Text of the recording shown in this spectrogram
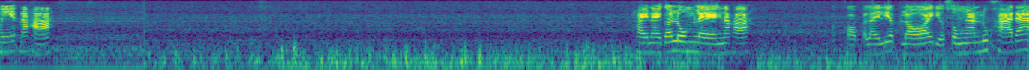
เมตรนะคะ ภายในก็ลมแรงนะคะ ประกอบอะไรเรียบร้อย เดี๋ยวส่งงานลูกค้าได้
